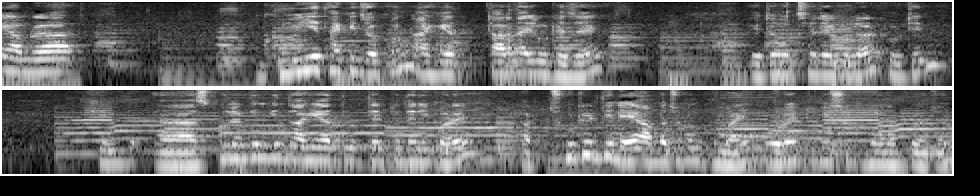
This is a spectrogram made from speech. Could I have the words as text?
দিনে আমরা ঘুমিয়ে থাকি যখন আহিয়া তাড়াতাড়ি উঠে যায় এটা হচ্ছে রেগুলার রুটিন স্কুলের দিন কিন্তু আহিয়াত উঠতে একটু দেরি করে। বাট ছুটির দিনে আমরা যখন ঘুমাই, ওর একটু বেশি ঘুমানো প্রয়োজন।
